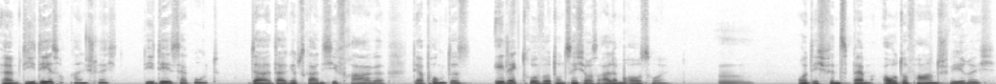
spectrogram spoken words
Ähm, die Idee ist auch gar nicht schlecht. Die Idee ist ja gut. Da, da gibt es gar nicht die Frage. Der Punkt ist, Elektro wird uns nicht aus allem rausholen. hm, Und ich finde es beim Autofahren schwierig,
